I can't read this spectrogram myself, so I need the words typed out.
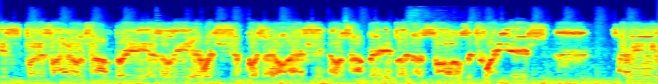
if, but if I know Tom Brady as a leader, which of course I don't actually know Tom Brady, but I've followed him for 20 years, I mean,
